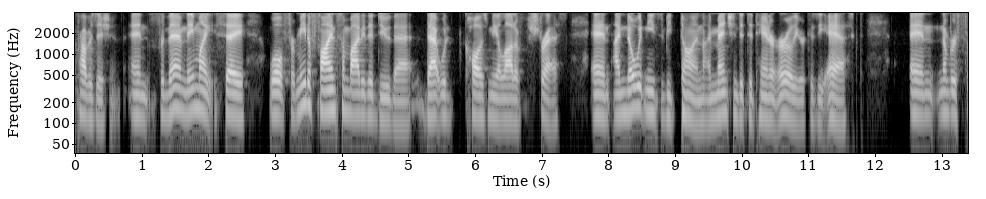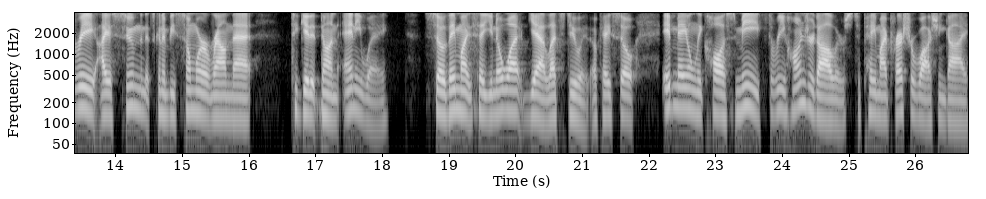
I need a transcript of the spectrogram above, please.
proposition. And for them, they might say, well, for me to find somebody to do that, that would cause me a lot of stress. And I know it needs to be done. I mentioned it to Tanner earlier because he asked. And number three, I assume that it's going to be somewhere around that to get it done anyway. So they might say, you know what? Yeah, let's do it. Okay. So it may only cost me $300 to pay my pressure washing guy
